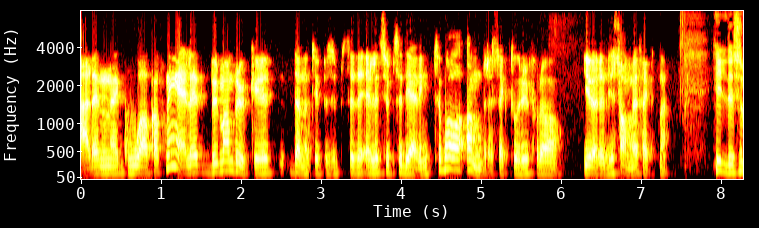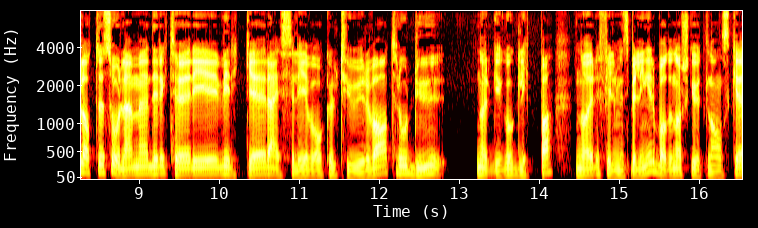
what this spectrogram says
er det en god avkastning, eller bør man bruke denne type subsidiering, subsidiering til andre sektorer for å gjøre de samme effektene? Hilde Charlotte Solheim, direktør i Virke reiseliv og kultur. Hva tror du Norge går glipp av når filminnspillinger, både norske og utenlandske,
